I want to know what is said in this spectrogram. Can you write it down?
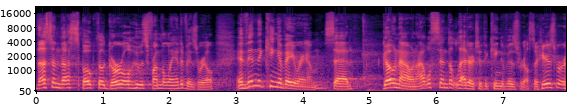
Thus and thus spoke the girl who is from the land of Israel. And then the king of Aram said, Go now, and I will send a letter to the king of Israel. So here's where,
